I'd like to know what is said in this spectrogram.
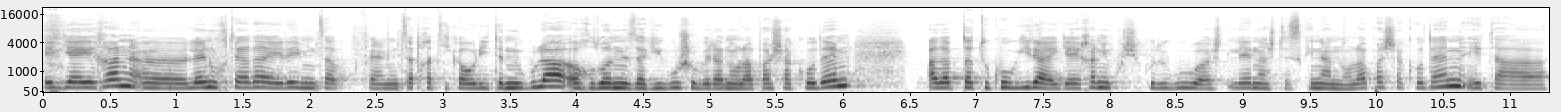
egia erran, uh, lehen urtea da ere mintza, mintza pratika hori ten dugula, hor duan ezakigu sobera nola pasako den, adaptatuko gira, egia erran ikusiko dugu lehen hastezkenean nola pasako den, eta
